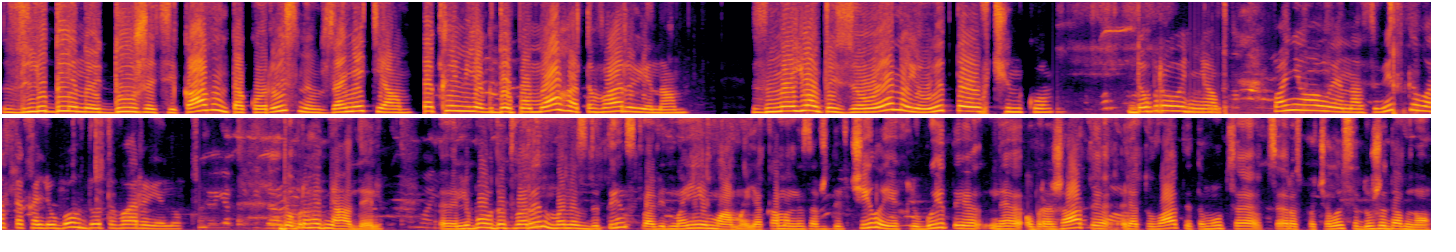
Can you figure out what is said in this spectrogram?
з людиною дуже цікавим та корисним заняттям, таким як допомога тваринам. Знайомтесь з Оленою Литовченко. Доброго дня, пані Олена. Звідки у вас така любов до тваринок? Доброго дня, Адель. Е, Любов до тварин в мене з дитинства від моєї мами, яка мене завжди вчила їх любити, не ображати, рятувати. Тому це, це розпочалося дуже давно.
